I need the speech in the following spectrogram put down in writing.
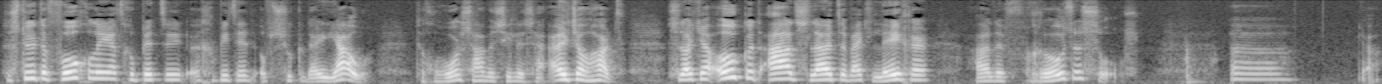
Ze stuurt een vogelleer het gebied, uh, gebied in op zoek naar jou. De gehoorzame zielen zijn uit jouw hart, zodat je ook kunt aansluiten bij het leger aan de Frozen Souls. ja,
